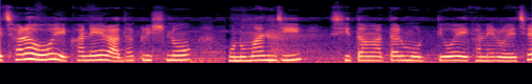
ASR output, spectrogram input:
এছাড়াও এখানে রাধাকৃষ্ণ, হনুমানজি, সীতামাতার মূর্তিও এখানে রয়েছে।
